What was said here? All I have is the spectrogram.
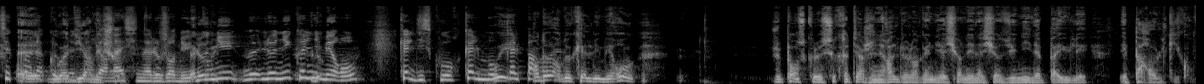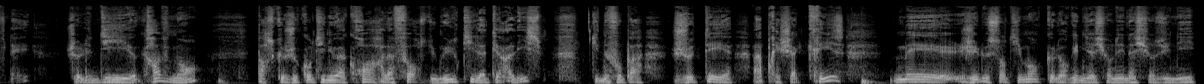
C'est quoi la euh, communauté internationale aujourd'hui L'ONU, l'ONU, quel numéro Quel discours Quel mot Quelle parole En dehors de quel numéro je pense que le secrétaire général de l'Organisation des Nations Unies n'a pas eu les, les, paroles qui convenaient. Je le dis gravement, parce que je continue à croire à la force du multilatéralisme, qu'il ne faut pas jeter après chaque crise, mais j'ai le sentiment que l'Organisation des Nations Unies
